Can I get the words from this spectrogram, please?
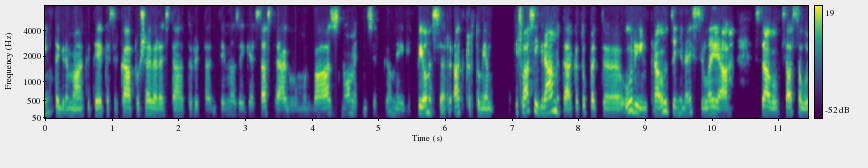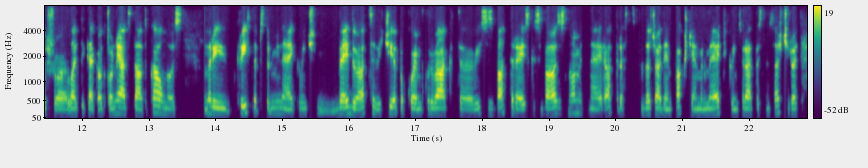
Instagramā, ka tie, kas ir kāpuši Everestā, tur ir tādi milzīgie sastrēgumi un bāzes nometnes ir pilnīgi pilnas ar atkritumiem. Es lasīju grāmatā, ka tu pat uh, urīna trauciņu nesi lejā savu sasalušo, lai tikai kaut ko neatstātu kalnos. Arī Kristaps tur minēja, ka viņš veido atsevišķu iepakojumu, kur vākt uh, visas baterijas, kas bāzes nometnē ir atrastas par dažādiem pakšķiem ar mērķi, ka viņas varētu pēc tam sašķirot.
